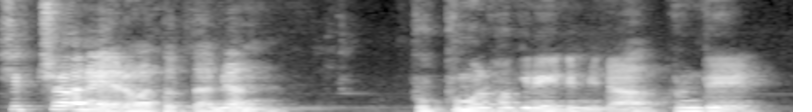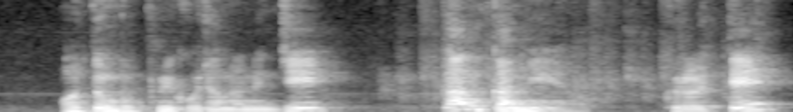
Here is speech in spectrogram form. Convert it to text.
10초 안에 에러가 떴다면 부품을 확인해야 됩니다. 그런데 어떤 부품이 고장났는지 깜깜이에요. 그럴 때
